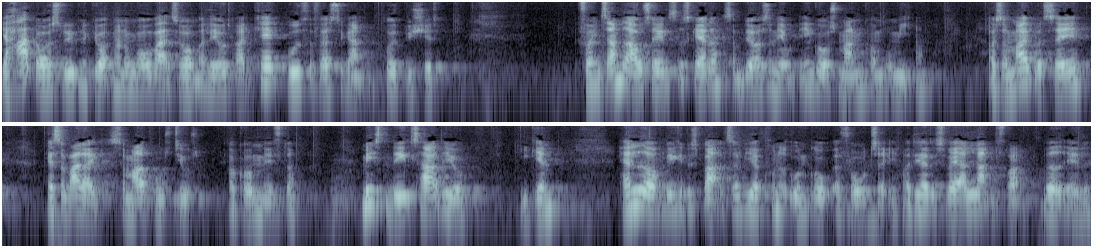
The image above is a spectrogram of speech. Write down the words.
Jeg har da også løbende gjort mig nogle overvejelser om at lave et radikalt bud for første gang på et budget. For en samlet aftale, så skal der, som det også er nævnt, indgås mange kompromiser. Og som Majbert sagde, ja, så var der ikke så meget positivt at komme efter. Mestendels har det jo, igen, handlet om, hvilke besparelser vi har kunnet undgå at foretage. Og det har desværre langt fra været alle.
